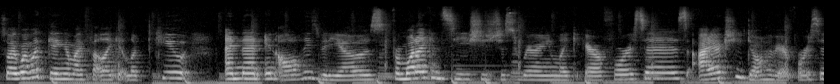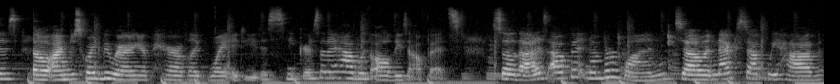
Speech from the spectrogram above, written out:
so I went with gingham. I felt like it looked cute. And then in all of these videos, from what I can see, she's just wearing like Air Forces. I actually don't have Air Forces, so I'm just going to be wearing a pair of like white Adidas sneakers that I have with all these outfits. So that is outfit number one. So next up we have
